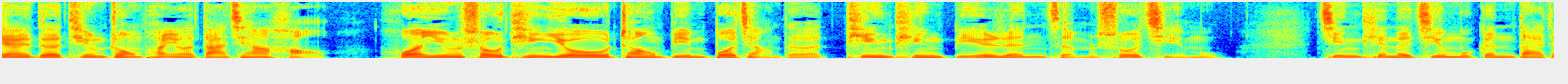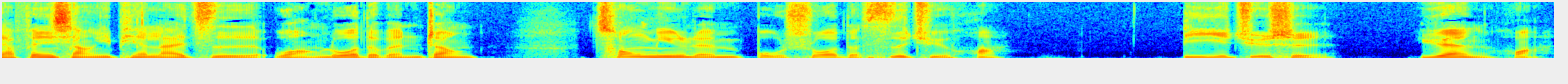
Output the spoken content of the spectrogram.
亲爱的听众朋友，大家好，欢迎收听由张斌播讲的《听听别人怎么说》节目。今天的节目跟大家分享一篇来自网络的文章，《聪明人不说的四句话》。第一句是怨话，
